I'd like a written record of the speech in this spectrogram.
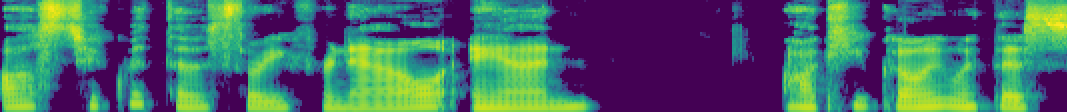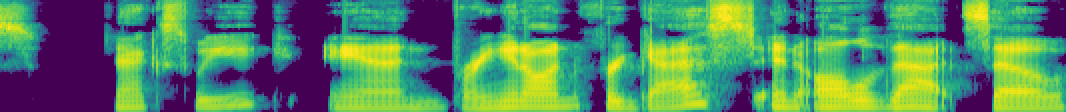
I'll stick with those three for now and I'll keep going with this next week and bring it on for guests and all of that. So,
